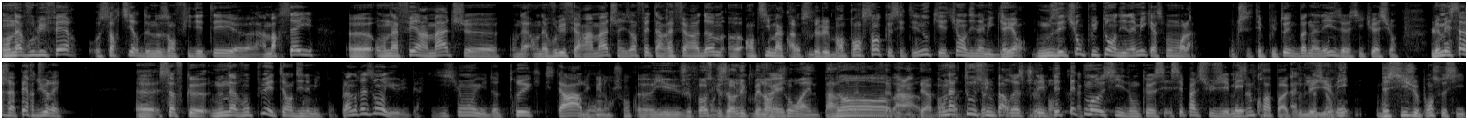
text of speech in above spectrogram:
On a voulu faire, au sortir de nos amphis d'été euh, à Marseille, on a fait un match, on a, on, a, voulu faire un match en disant faites un référendum anti-Macron, en pensant que c'était nous qui étions en dynamique. D'ailleurs, nous étions plutôt en dynamique à ce moment-là. Donc c'était plutôt une bonne analyse de la situation. Le message a perduré. Euh, sauf que nous n'avons plus été en dynamique pour plein de raisons. Il y a eu les perquisitions, il y a eu d'autres trucs, etc. Mélenchon, euh, Je pense que Jean-Luc Mélenchon a une part de responsabilité bah, On a tous une part de responsabilité, peut-être moi aussi, donc euh, c'est pas le sujet. Mais, je ne crois pas que vous l'ayez. Mais, mais, si, je pense aussi.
